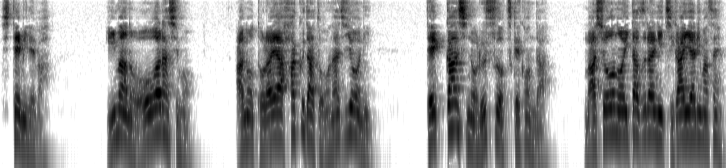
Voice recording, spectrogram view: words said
してみれば、今の大嵐も、あの虎や白蛇と同じように、鉄管師の留守をつけ込んだ魔性のいたずらに違いありません。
